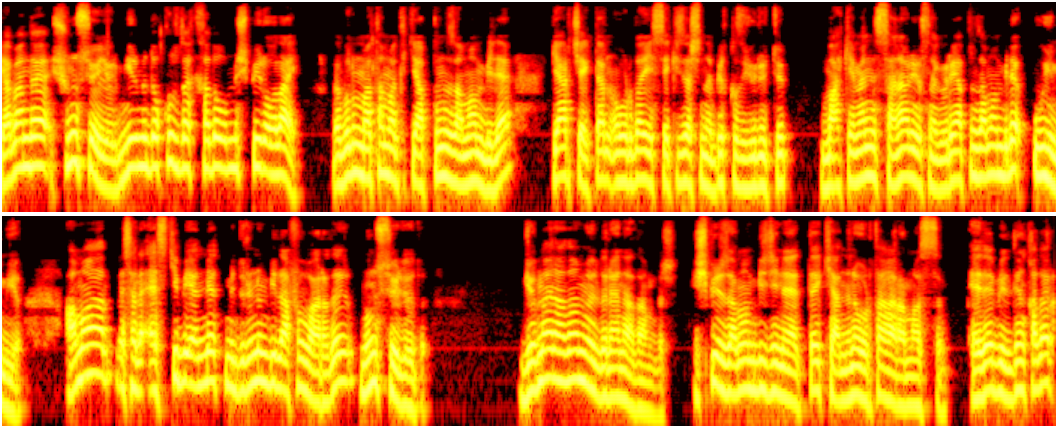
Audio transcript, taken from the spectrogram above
Ya ben de şunu söylüyorum. 29 dakikada olmuş bir olay. Ve bunun matematik yaptığınız zaman bile gerçekten orada 8 yaşında bir kızı yürütüp mahkemenin senaryosuna göre yaptığın zaman bile uymuyor. Ama mesela eski bir emniyet müdürünün bir lafı vardı. Bunu söylüyordu. Gömen adam öldüren adamdır. Hiçbir zaman bir cinayette kendine ortak aramazsın. Edebildiğin kadar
